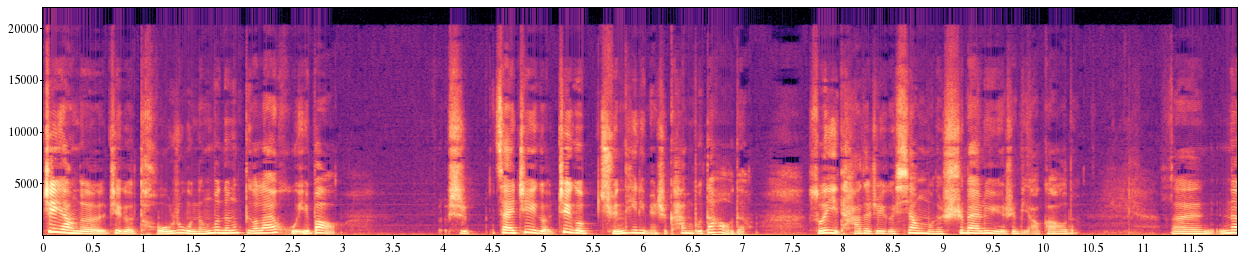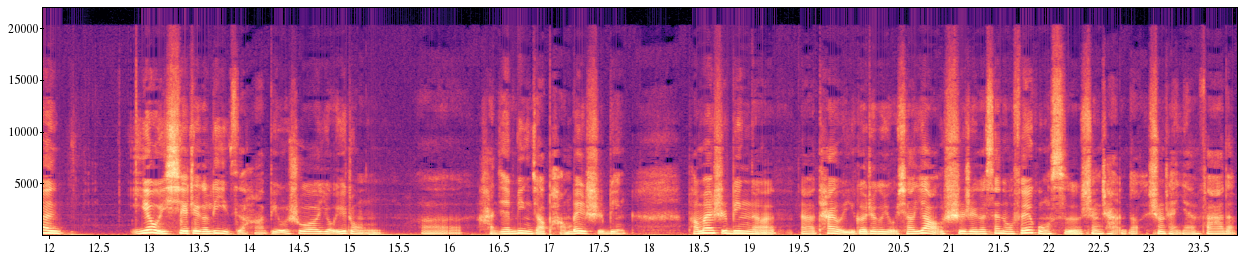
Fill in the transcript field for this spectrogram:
这样的这个投入能不能得来回报，是在这个这个群体里面是看不到的，所以它的这个项目的失败率也是比较高的。嗯，那也有一些这个例子哈，比如说有一种呃罕见病叫庞贝氏病，庞贝氏病呢，呃，它有一个这个有效药是这个赛诺菲公司生产的、生产研发的。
